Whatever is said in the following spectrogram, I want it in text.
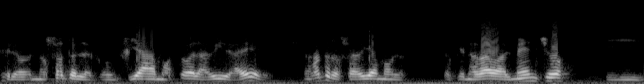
pero nosotros le confiamos toda la vida a él. Nosotros sabíamos lo que nos daba el Mencho y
